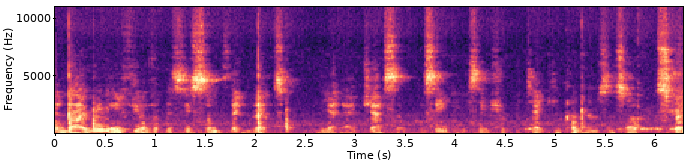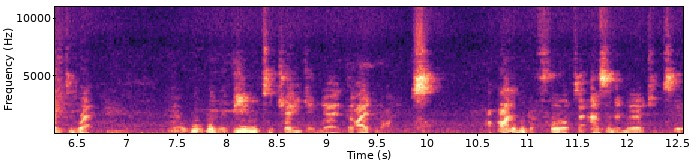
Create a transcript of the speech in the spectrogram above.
And I really feel that this is something that the NHS and the CDC should be taking cognizance of straight away, you know, with a view to changing their guidelines. I would have thought as an emergency.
